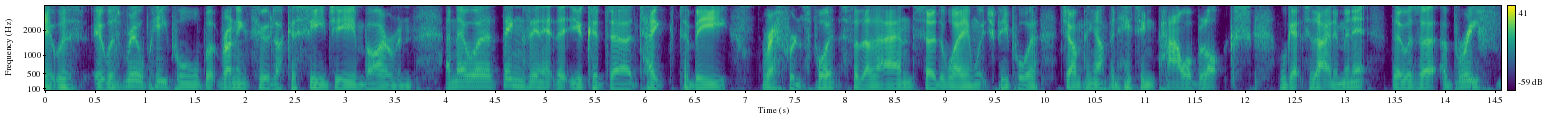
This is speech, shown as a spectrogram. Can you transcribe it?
It was it was real people, but running through like a CG environment, and there were things in it that you could uh, take to be reference points for the land. So the way in which people were jumping up and hitting power blocks, we'll get to that in a minute. There was a, a brief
